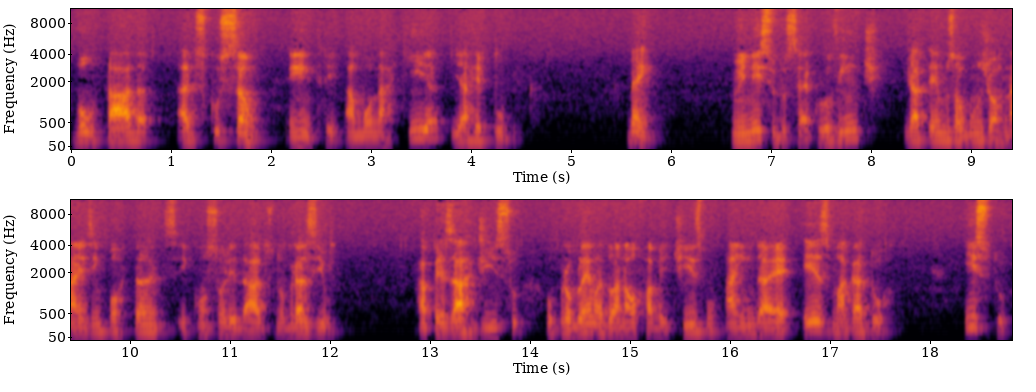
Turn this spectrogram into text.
voltada à discussão entre a monarquia e a república. Bem, no início do século XX, já temos alguns jornais importantes e consolidados no Brasil. Apesar disso, o problema do analfabetismo ainda é esmagador. Isto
